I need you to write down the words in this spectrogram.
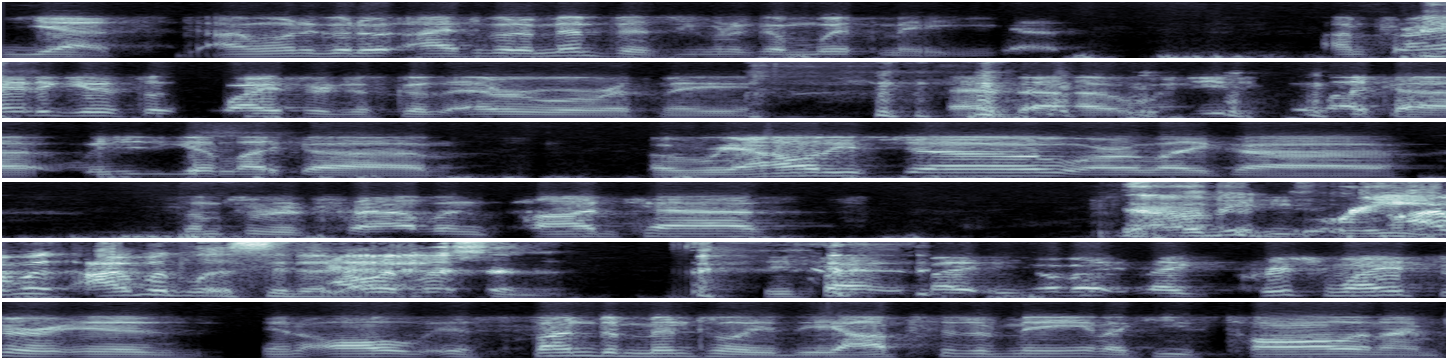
Yes. I want to go to I have to go to Memphis. You want to come with me? Yes. I'm trying to get it so Schweizer just goes everywhere with me, and uh, we need to get like a we need to get like a a reality show or like a some sort of traveling podcast. That would be great. I would I would listen to I would listen. He's but, you know, but, like Chris Schweizer is in all is fundamentally the opposite of me. Like he's tall and I'm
